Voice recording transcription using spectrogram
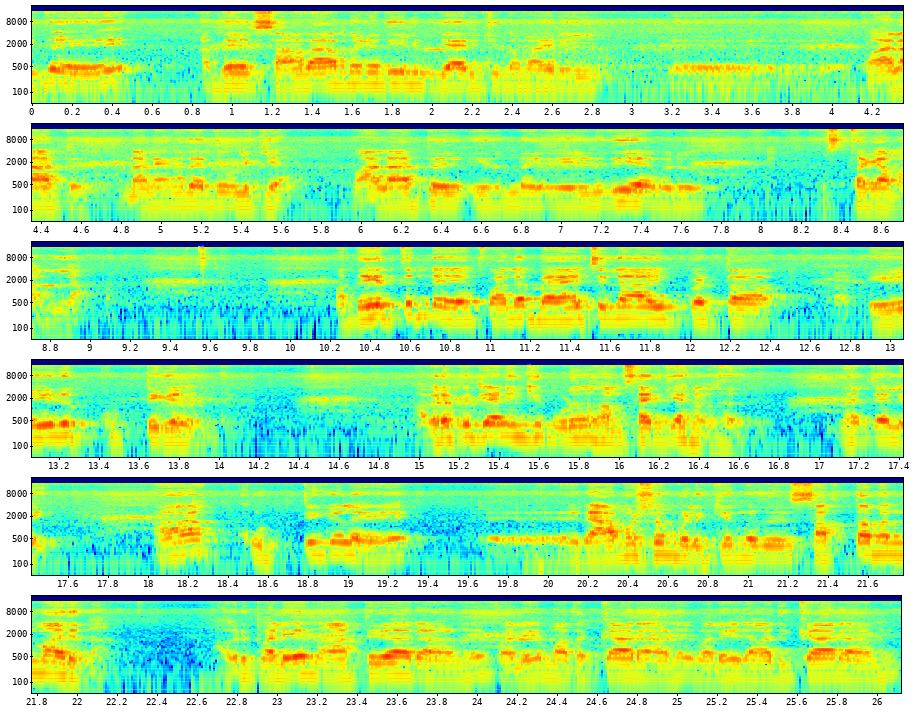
ഇത് അദ്ദേഹം സാധാരണഗതിയിൽ വിചാരിക്കുന്ന മാതിരി പാലാട്ട് എന്നാണ് ഞങ്ങൾ അദ്ദേഹത്തെ വിളിക്കുക. പാലാട്ട് ഇരുന്ന് എഴുതിയ ഒരു പുസ്തകമല്ല. അദ്ദേഹത്തിന്റെ പല ബാച്ചിലായിപ്പെട്ട ഏഴ് കുട്ടികളുണ്ട്. അവരെ പറ്റിയാണ് എനിക്ക് കൂടുതൽ സംസാരിക്കാനുള്ളത്. എന്നുവെച്ചാൽ ആ കുട്ടികളെ രാമകൃഷ്ണൻ വിളിക്കുന്നത് സപ്തമന്മാരെന്നാണ് അവർ പല നാട്ടുകാരാണ് പല മതക്കാരാണ് പല ജാതിക്കാരാണ്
